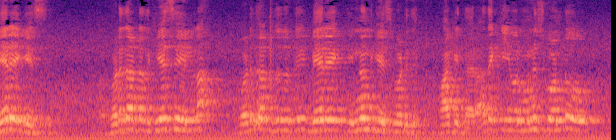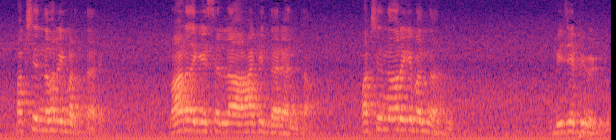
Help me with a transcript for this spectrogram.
ಬೇರೆ ಕೇಸ್. ಹೊಡೆದಾಟದ ಕೇಸೇ ಇಲ್ಲ. ಹೊಡೆದಾಟದ ಜೊತೆ ಬೇರೆ ಇನ್ನೊಂದು ಕೇಸ್ ಹೊಡೆದು, ಹಾಕಿದ್ದಾರೆ. ಅದಕ್ಕೆ ಇವರು ಮುನಿಸ್ಕೊಂಡು ಪಕ್ಷದಿಂದ ಹೊರಗೆ ಬರ್ತಾರೆ. ಮಾಡದ ಕೇಸ್ ಎಲ್ಲ ಹಾಕಿದ್ದಾರೆ ಅಂತ. ಪಕ್ಷದಿಂದ ಹೊರಗೆ ಬಂದದ್ದು. ಬಿ ಬಿಟ್ಟು.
